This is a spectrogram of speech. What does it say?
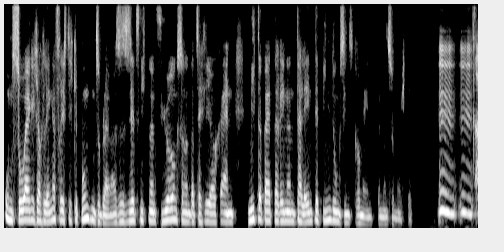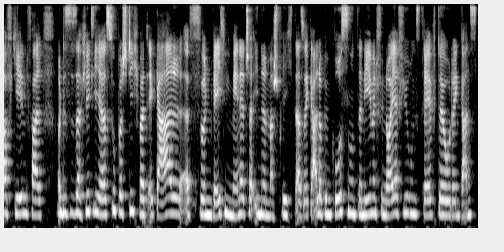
um so eigentlich auch längerfristig gebunden zu bleiben. Also es ist jetzt nicht nur ein Führung, sondern tatsächlich auch ein Mitarbeiterinnen-Talente-Bindungsinstrument, wenn man so möchte. Mm, mm, auf jeden Fall. Und es ist auch wirklich ein super Stichwort, egal äh, von welchen ManagerInnen man spricht. Also egal ob im großen Unternehmen für neue Führungskräfte oder in ganz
